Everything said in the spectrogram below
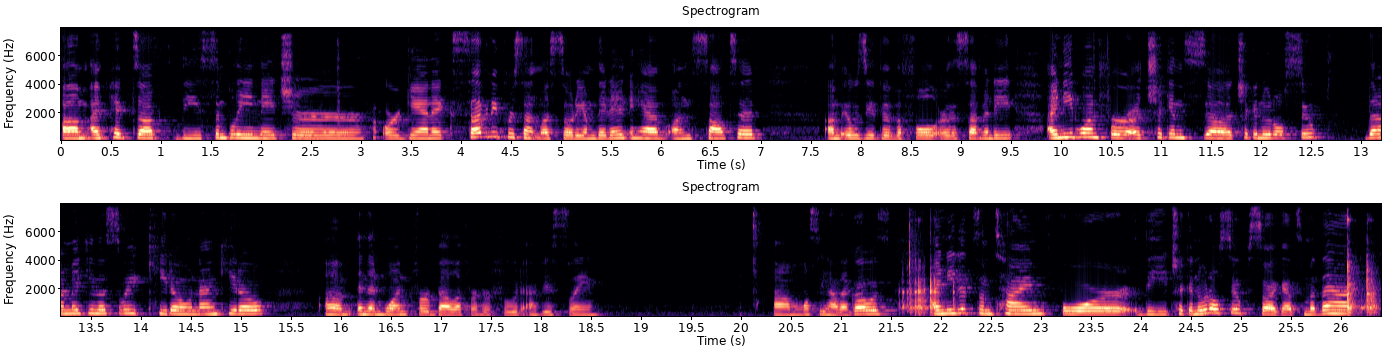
Um, I picked up the Simply Nature Organic, 70% less sodium. They didn't have unsalted. Um, it was either the full or the 70. I need one for a chicken, uh, chicken noodle soup that I'm making this week, keto, non-keto, um, and then one for Bella for her food, obviously. Um, we'll see how that goes. I needed some thyme for the chicken noodle soup, so I got some of that.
